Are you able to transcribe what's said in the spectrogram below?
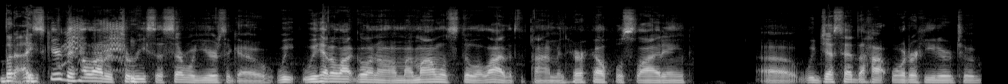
but I I, scared the hell out of Teresa several years ago. We we had a lot going on. My mom was still alive at the time, and her health was sliding. Uh, we just had the hot water heater to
